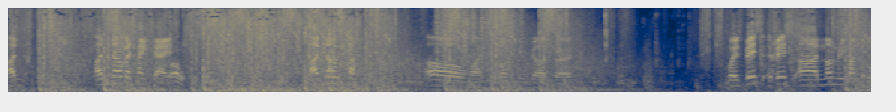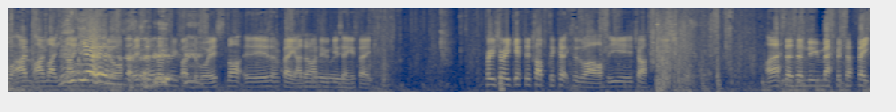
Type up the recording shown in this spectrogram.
An another 10k. Oh. Another. Oh my fucking god, bro. Wait, is this this uh non-refundable? I'm I'm like 90 Yes! sure. This is non-refundable. It's not. It isn't fake. I don't know if people keep saying it's fake. Pretty sure he gifted subs to clicks as well. So you trust me. Unless there's a new method to fake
